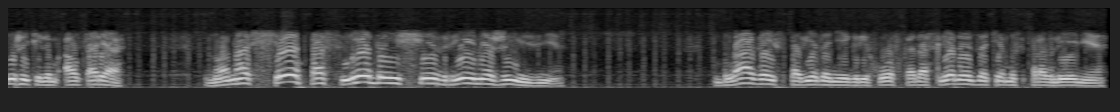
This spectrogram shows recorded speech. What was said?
служителем алтаря, но на все последующее время жизни. Благо исповедание грехов, когда следует затем исправление.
